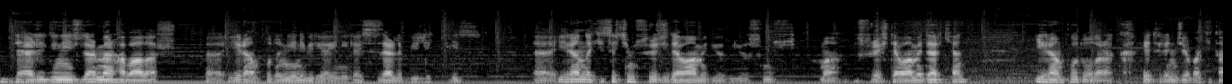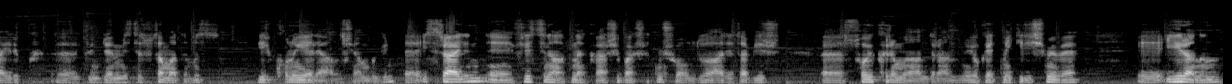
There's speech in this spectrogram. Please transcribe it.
Değerli dinleyiciler merhabalar. Ee, İran Pod'un yeni bir yayınıyla sizlerle birlikteyiz. Ee, İran'daki seçim süreci devam ediyor biliyorsunuz. Ama bu süreç devam ederken İran Pod olarak yeterince vakit ayırıp e, gündemimizde tutamadığımız bir konuyu ele alacağım bugün. Ee, İsrail'in e, Filistin halkına karşı başlatmış olduğu adeta bir e, soykırımı andıran yok etme girişimi ve e, İran'ın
